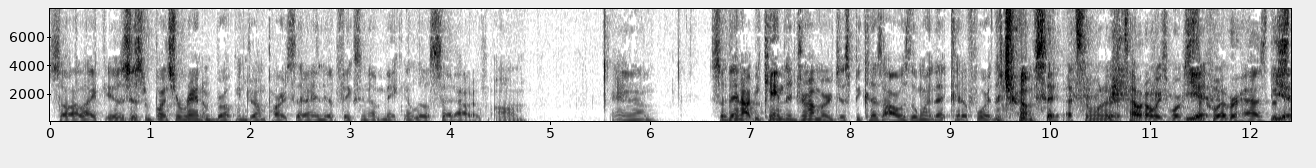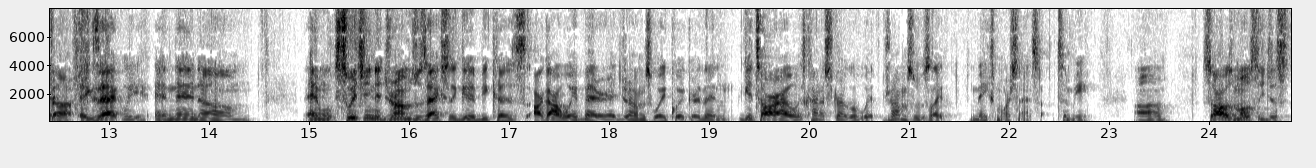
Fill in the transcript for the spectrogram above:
so I like it was just a bunch of random broken drum parts that I ended up fixing up, making a little set out of. Um, and so then I became the drummer just because I was the one that could afford the drum set. That's the one. That's how it always works. Yeah. Like whoever has the yeah, stuff. exactly. And then um, and switching to drums was actually good because I got way better at drums way quicker than guitar. I always kind of struggled with. Drums was like makes more sense to me. Um, so I was mostly just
